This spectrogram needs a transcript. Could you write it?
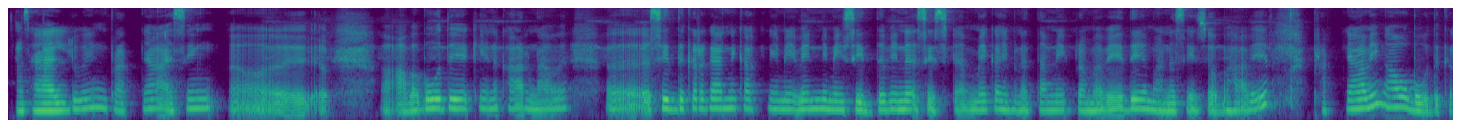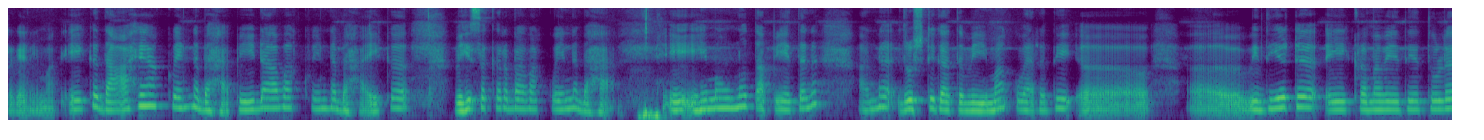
සැහැල්ලුවෙන් ප්‍රඥා ඇසින් අවබෝධය කියන කාරණාව සිද්ධ කරගන්න එකක් නෙමේ වෙන්නේ මේ සිද්ධ වෙන සිස්ටම් එක එහෙම නැත්නම් මේ ක්‍රමවේදය මනසේ ස්වභාවය ප්‍රඥාවෙන් අවබෝධ කර ගැනීමක්. ඒක 10ක් වෙන්න බෑ. පීඩාවක් වෙන්න බෑ. ඒක වෙහෙසකර බවක් වෙන්න බෑ. ඒ එහෙම වුණොත් අපි එතන අන්න දෘෂ්ටිගත වීමක් වැරදි විදියට ඒ ක්‍රමවේදය තුළ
